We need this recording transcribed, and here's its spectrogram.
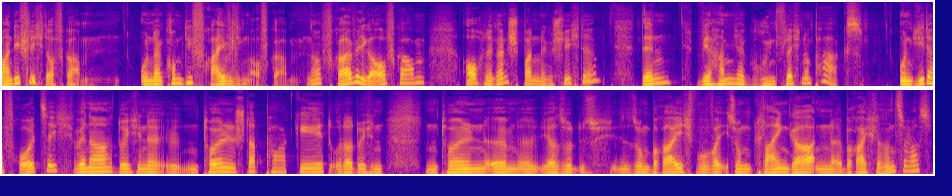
waren die Pflichtaufgaben. Und dann kommen die freiwilligen Aufgaben. Ne? Freiwillige Aufgaben, auch eine ganz spannende Geschichte, denn wir haben ja Grünflächen und Parks. Und jeder freut sich, wenn er durch eine, einen tollen Stadtpark geht oder durch einen, einen tollen, ähm, äh, ja, so, so einen Bereich, wo ich so einen kleinen Gartenbereich oder sonst was.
